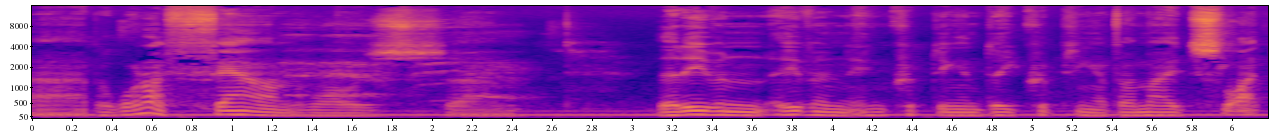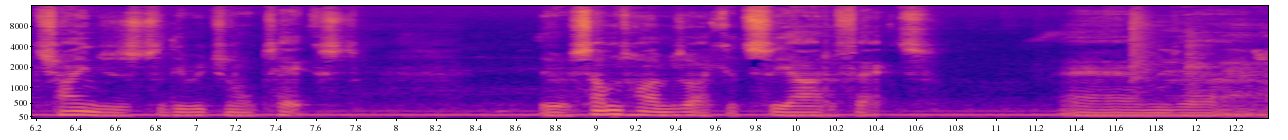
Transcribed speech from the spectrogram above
Uh, but what I found was um, that even even encrypting and decrypting, if I made slight changes to the original text, there were sometimes I could see artifacts. And uh,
